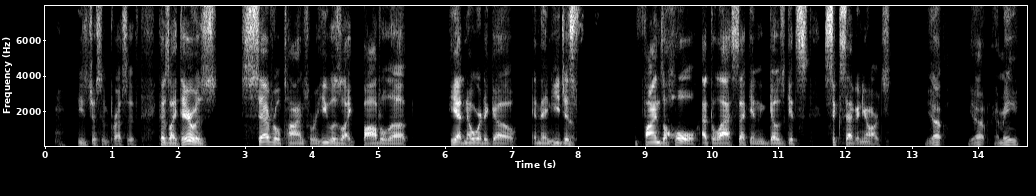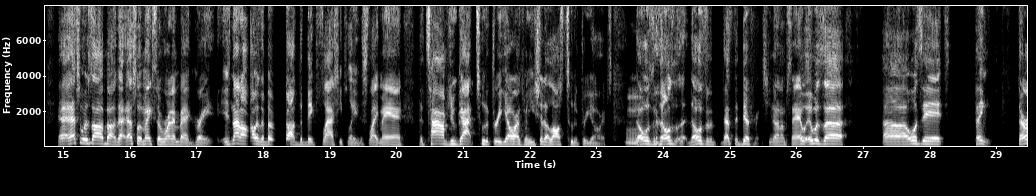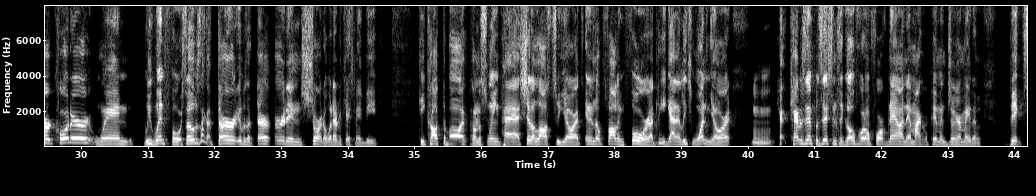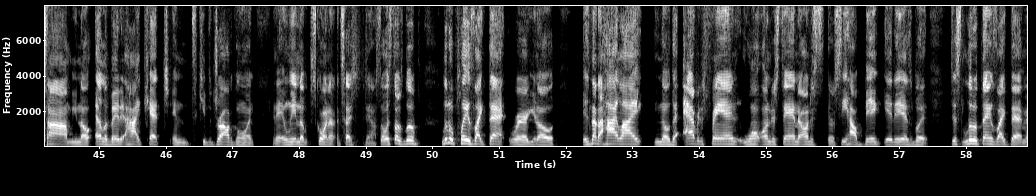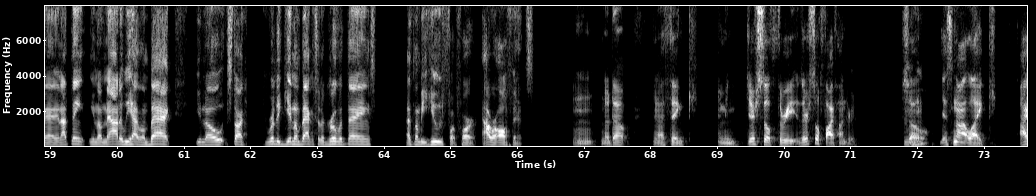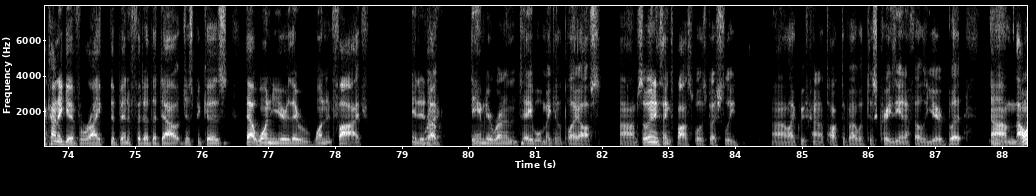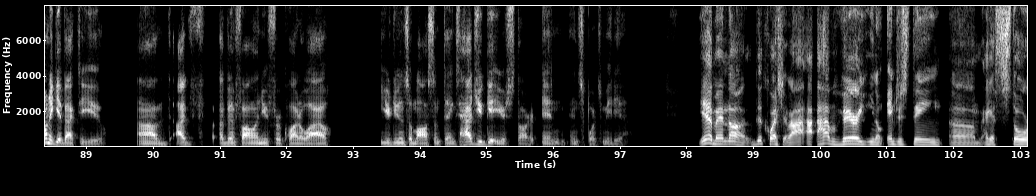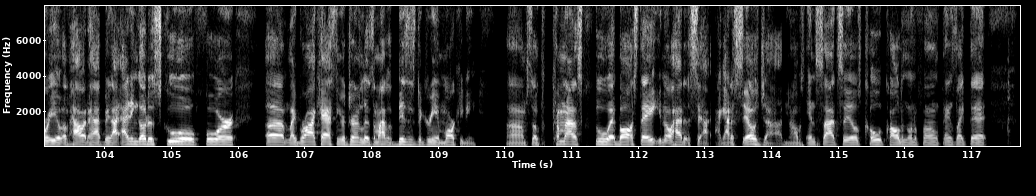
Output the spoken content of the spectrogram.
he's just impressive because like there was several times where he was like bottled up, he had nowhere to go, and then he just finds a hole at the last second and goes gets six seven yards. Yep. Yep. I mean, that's what it's all about. That, that's what makes a running back great. It's not always about the big flashy plays. It's like, man, the times you got two to three yards when you should have lost two to three yards. Mm. Those are those those are that's the difference. You know what I'm saying? It was uh uh was it I think third quarter when we went for it. So it was like a third, it was a third and short or whatever the case may be. He caught the ball on the swing pass, should have lost two yards, ended up falling forward. I think he got at least one yard Mhm. kept us in position to go for it on fourth down. And then Michael Pittman Jr. made a big time, you know, elevated high catch and to keep the drive going. And then we end up scoring a touchdown. So it's those little little plays like that where you know it's not a highlight. You know, the average fan won't understand or, under, or see how big it is, but just little things like that, man. And I think you know now that we have them back, you know, start really getting them back into the groove of things. that's gonna be huge for for our offense. Mhm, no doubt. And I think, I mean, they're still three, they're still 500. So Mm-hmm. it's not like I kind of give Reich the benefit of the doubt just because that one year they were one and five, ended Right. up damn near running the table, making the playoffs. Um, so anything's possible, especially uh, like we've kind of talked about with this crazy NFL year. But um, I want to get back to you. Um, I've I've been following you for quite a while. You're doing some awesome things. How'd you get your start in in sports media? Yeah, man. No, good question. I, I I have a very, you know, interesting, um, I guess, story of, of how it happened. I, I didn't go to school for, um, like broadcasting or journalism. I have a business degree in marketing. Um, so coming out of school at Ball State, you know, I had to say I got a sales job. You know, I was inside sales, cold calling on the phone, things like that.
